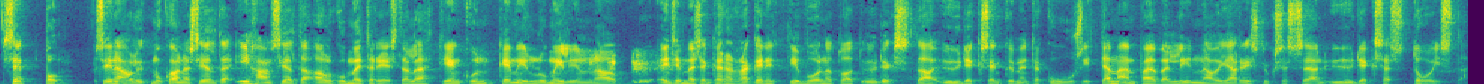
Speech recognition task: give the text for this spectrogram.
Seppo, sinä olit mukana sieltä ihan sieltä alkumetreistä lähtien, kun Kemin lumilinna ensimmäisen kerran rakennettiin vuonna 1996. Tämän päivän linna on järjestyksessään 19.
